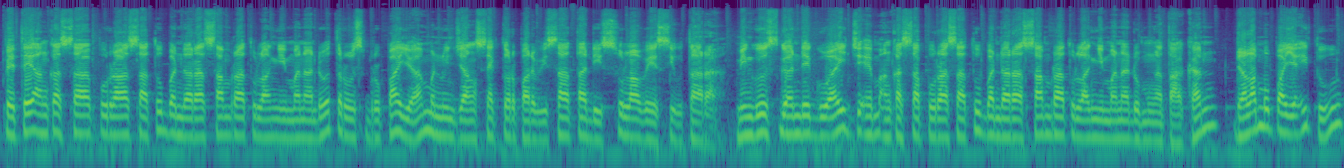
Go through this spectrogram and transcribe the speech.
PT Angkasa Pura I Bandara Samratulangi Manado terus berupaya menunjang sektor pariwisata di Sulawesi Utara. Minggus Gande Guai JM Angkasa Pura I Bandara Samratulangi Manado mengatakan, dalam upaya itu,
